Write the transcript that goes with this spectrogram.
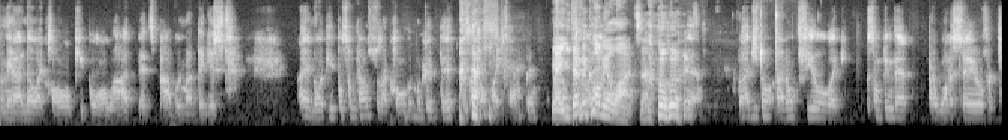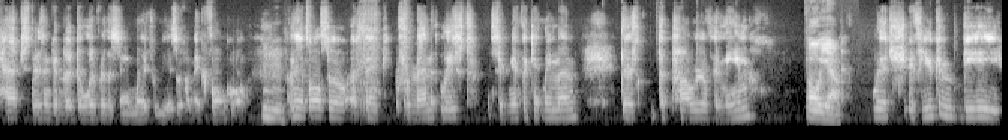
I mean, I know I call people a lot. It's probably my biggest. I annoy people sometimes because I call them a good bit because I don't like talking. yeah you definitely call me a lot so Yeah, but I just don't. I don't feel like something that I want to say over text isn't going to deliver the same way for me as if I make a phone call. Mhm. I mean, it's also, I think, for men at least, significantly men, there's the power of the meme, oh yeah which if you can be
